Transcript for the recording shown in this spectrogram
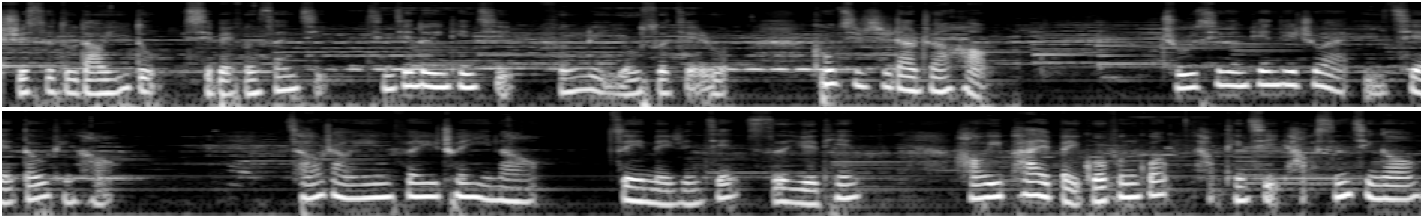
十四度到一度，西北风三级，晴间多云天气，风力有所减弱，空气质量转好。除气温偏低之外，一切都挺好。草长莺飞春意闹，最美人间四月天。好一派北国风光，好天气好心情哦。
